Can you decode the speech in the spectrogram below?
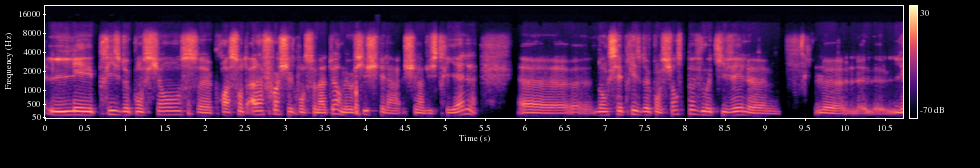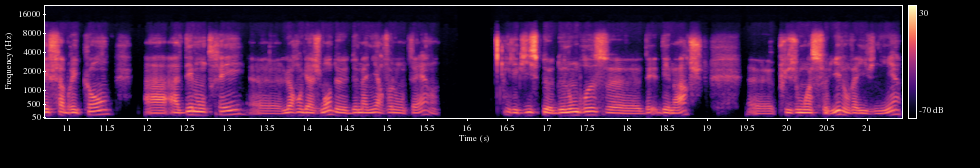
les prises de conscience euh, croissantes à la fois chez le consommateur, mais aussi chez l'industriel. donc ces prises de conscience peuvent motiver le, les fabricants à, démontrer leur engagement de manière volontaire il existe de, nombreuses euh, démarches, euh, plus ou moins solides, on va y venir.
